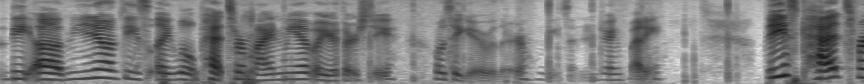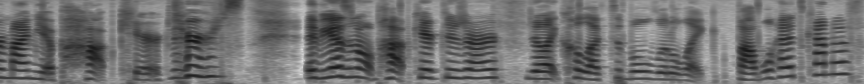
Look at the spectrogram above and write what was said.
the, um, you know what these, like, little pets remind me of? Oh, you're thirsty. We'll take you over there. Drink, buddy. These pets remind me of pop characters. if you guys know what pop characters are, they're like collectible little, like, bobbleheads, kind of.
